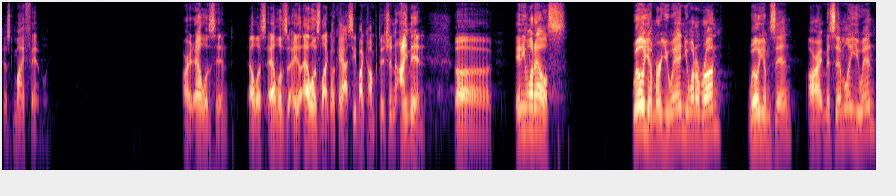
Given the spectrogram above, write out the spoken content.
Just my family. All right, Ella's in. Ella's, Ella's, Ella's like, okay, I see my competition. I'm in. Uh, anyone else? William, are you in? You want to run? William's in. All right, Miss Emily, you in?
